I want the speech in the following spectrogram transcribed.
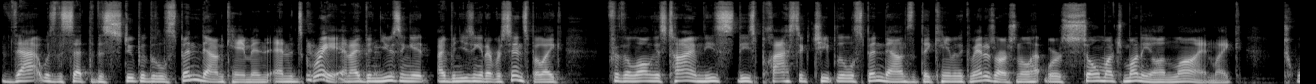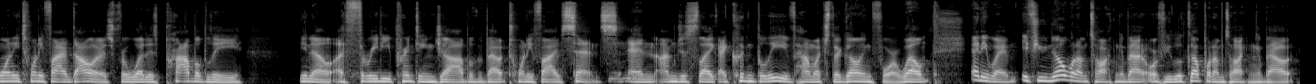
that was the set that this stupid little spin down came in, and it's great, and I've been using it. I've been using it ever since, but like. For the longest time, these these plastic cheap little spin downs that they came in the commander's arsenal were so much money online, like 20 $25 for what is probably you know a 3d printing job of about 25 cents. Mhm. and i'm just like i couldn't believe how much they're going for. Well anyway if you know what i'm talking about or if you look up what i'm talking about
